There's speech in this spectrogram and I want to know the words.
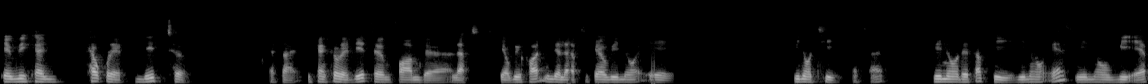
Okay, we can calculate this term. That's right. We can calculate this term from the lab scale because in the lab scale we know A, we know T. That's right. We know delta P, we know S, we know VF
